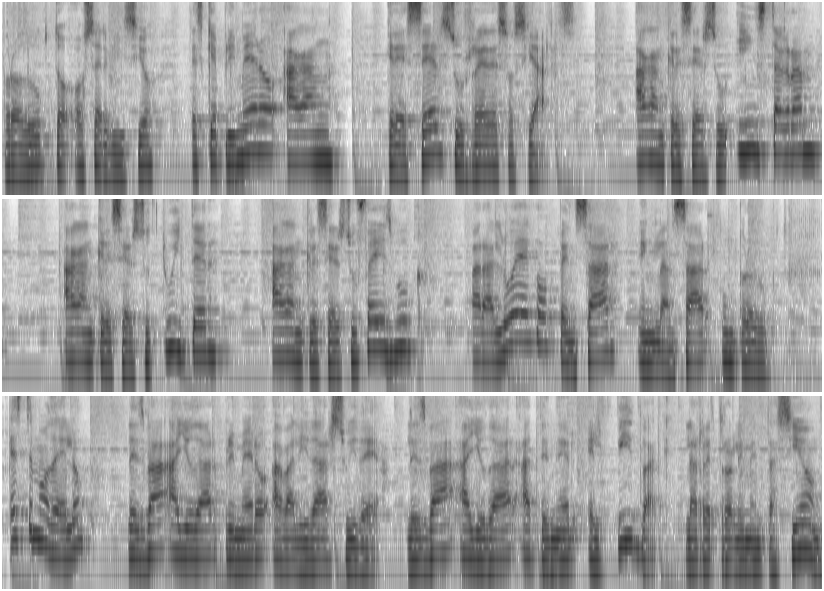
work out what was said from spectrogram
producto o servicio es que primero hagan crecer sus redes sociales. Hagan crecer su Instagram, hagan crecer su Twitter, hagan crecer su Facebook para luego pensar en lanzar un producto. Este modelo les va a ayudar primero a validar su idea, les va a ayudar a tener el feedback, la retroalimentación,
